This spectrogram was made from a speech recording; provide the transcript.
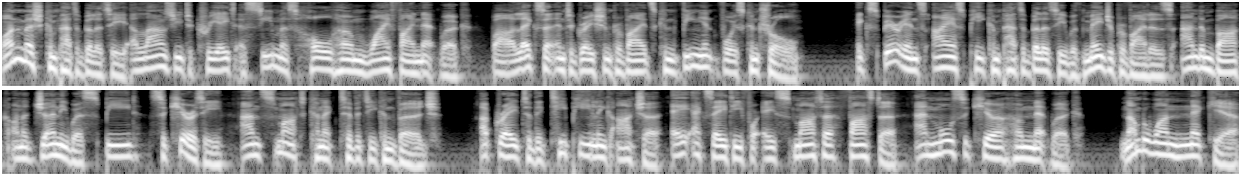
OneMesh compatibility allows you to create a seamless whole home Wi-Fi network, while Alexa integration provides convenient voice control. Experience ISP compatibility with major providers and embark on a journey where speed, security, and smart connectivity converge. Upgrade to the TP-Link Archer AX80 for a smarter, faster, and more secure home network. Number 1 Netgear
